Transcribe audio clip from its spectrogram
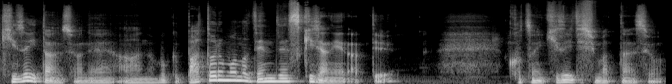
気づいたんですよね。あの、僕、バトルもの全然好きじゃねえなっていうことに気づいてしまったんですよ。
